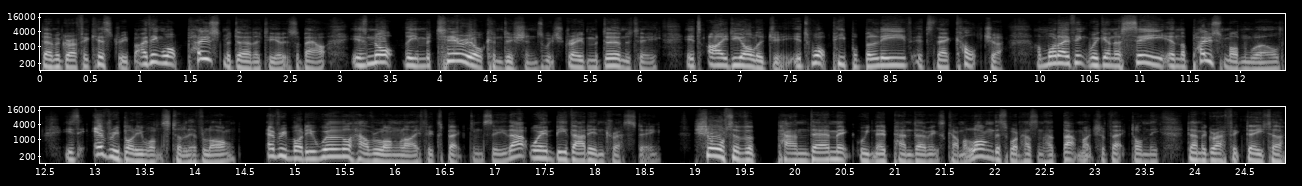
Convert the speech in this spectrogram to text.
demographic history. But I think what post modernity is about is not the material conditions which drove modernity, it's ideology, it's what people believe, it's their culture. And what I think we're going to see in the postmodern world is everybody wants to live long. Everybody will have long life expectancy. That won't be that interesting. Short of a pandemic, we know pandemics come along. This one hasn't had that much effect on the demographic data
